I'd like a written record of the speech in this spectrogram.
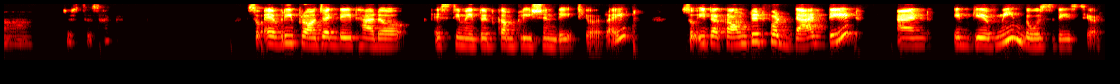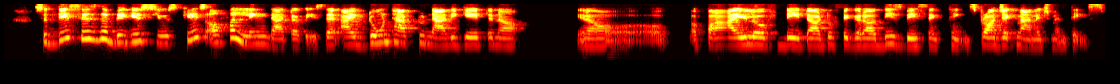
uh, just a second so every project date had a estimated completion date here right so it accounted for that date and it gave me those days here. So this is the biggest use case of a link database that I don't have to navigate in a, you know, a pile of data to figure out these basic things, project management things.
